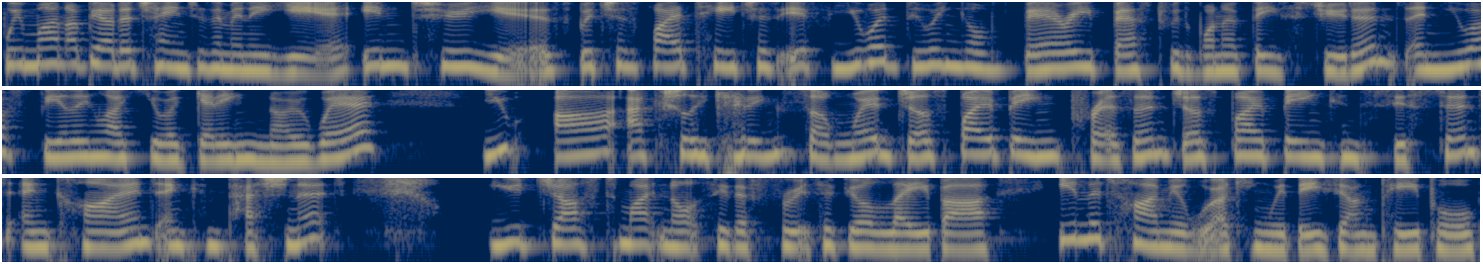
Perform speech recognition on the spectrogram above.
We might not be able to change them in a year, in two years, which is why teachers, if you are doing your very best with one of these students and you are feeling like you are getting nowhere, you are actually getting somewhere just by being present, just by being consistent and kind and compassionate. You just might not see the fruits of your labor in the time you're working with these young people.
